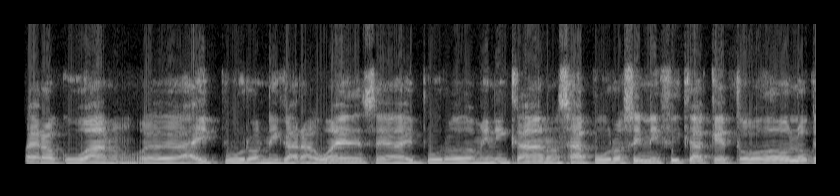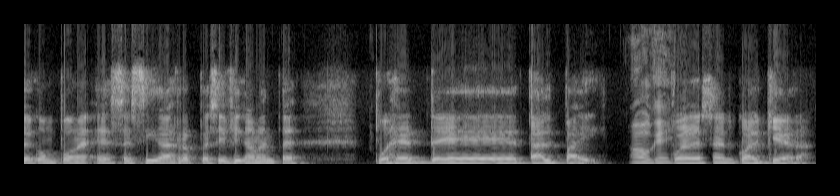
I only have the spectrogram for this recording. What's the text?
Pero cubano. Eh, hay puros nicaragüenses, hay puros dominicanos. O sea, puro significa que todo lo que compone ese cigarro específicamente, pues es de tal país. Ok. Puede ser cualquiera.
